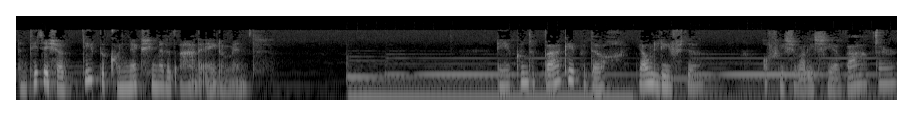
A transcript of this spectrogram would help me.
En dit is jouw diepe connectie met het aarde-element. En je kunt een paar keer per dag jouw liefde of visualiseer water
